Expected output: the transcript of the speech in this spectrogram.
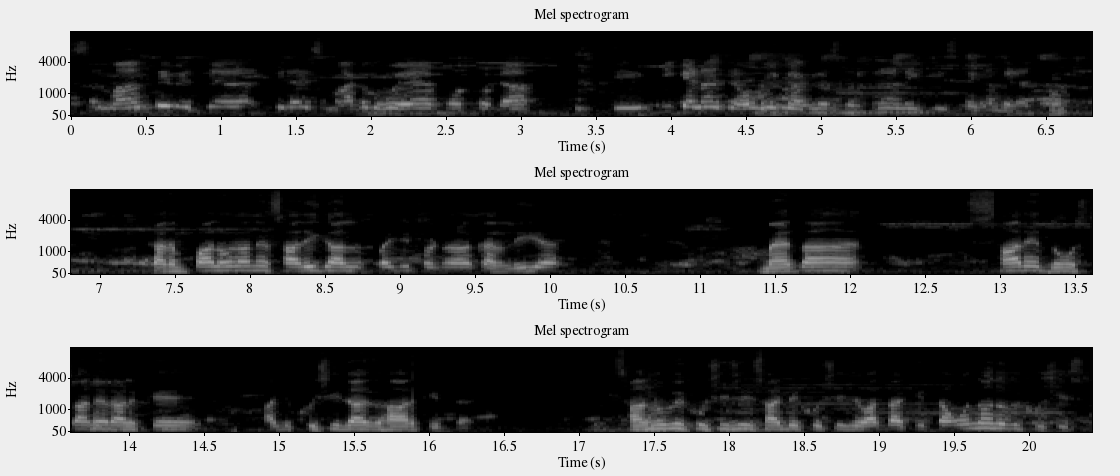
ਸਨਮਾਨ ਦੇ ਵਿੱਚ ਜਿਹੜਾ ਸਮਾਗਮ ਹੋਇਆ ਬਹੁਤ ਵੱਡਾ, ਤੇ ਕੀ ਕਹਿਣਾ ਚਾਹੋਗੇ ਕਾਂਗਰਸ ਵਰਕਰਾਂ ਲਈ? ਕੀ ਸੁਨੇਹਾ ਦੇਣਾ ਚਾਹੋਗੇ? ਧਰਮਪਾਲ ਹੋਰਾਂ ਨੇ ਸਾਰੀ ਗੱਲ ਭਾਈ ਜੀ ਤੁਹਾਡੇ ਨਾਲ ਕਰ ਲਈ ਆ। ਮੈਂ ਤਾਂ ਸਾਰੇ ਦੋਸਤਾਂ ਨੇ ਰਲ ਕੇ ਅੱਜ ਖੁਸ਼ੀ ਦਾ ਇਜ਼ਹਾਰ ਕੀਤਾ। ਸਾਨੂੰ ਵੀ ਖੁਸ਼ੀ ਸੀ, ਸਾਡੀ ਖੁਸ਼ੀ 'ਚ ਵਾਧਾ ਕੀਤਾ, ਉਹਨਾਂ ਨੂੰ ਵੀ ਖੁਸ਼ੀ ਸੀ।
